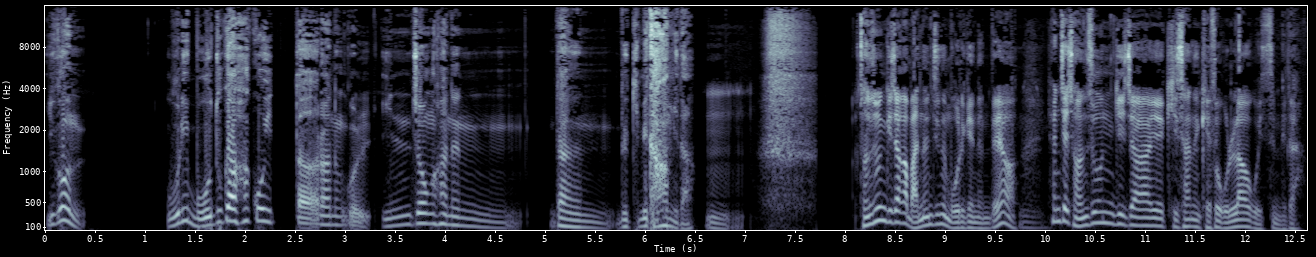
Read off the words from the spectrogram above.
이건 우리 모두가 하고 있다라는 걸 인정하는 다는 느낌이 강합니다. 음. 전수훈 기자가 맞는지는 모르겠는데요. 현재 전수훈 기자의 기사는 계속 올라오고 있습니다.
